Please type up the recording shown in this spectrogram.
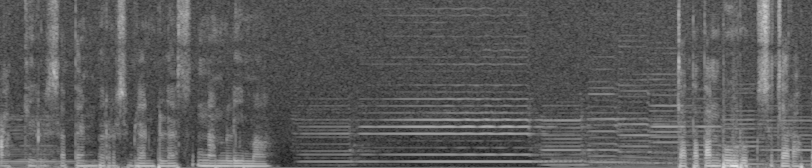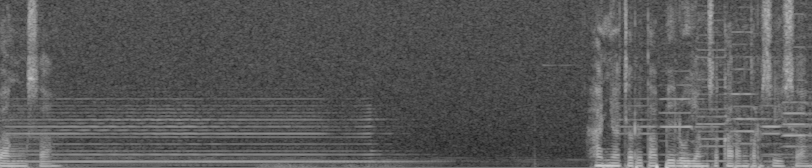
Akhir September 1965 Catatan buruk sejarah bangsa. Hanya cerita pilu yang sekarang tersisa.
